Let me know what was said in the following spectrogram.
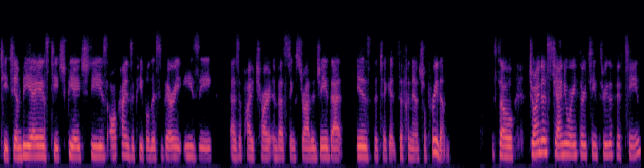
teach MBAs, teach PhDs, all kinds of people this very easy as a pie chart investing strategy that is the ticket to financial freedom. So join us January 13th through the 15th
